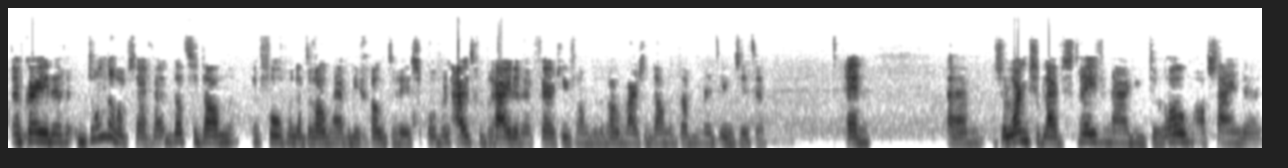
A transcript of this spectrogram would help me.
dan kan je er donder op zeggen dat ze dan een volgende droom hebben die groter is. Of een uitgebreidere versie van de droom waar ze dan op dat moment in zitten. En ehm, zolang ze blijven streven naar die droom als zijnde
